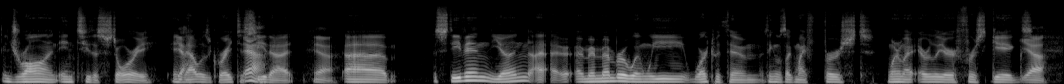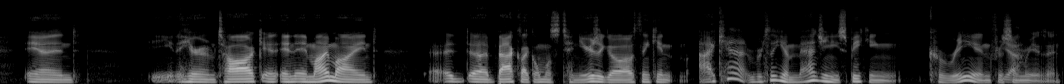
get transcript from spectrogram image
drawn into the story, and Yeah. that was great to Yeah. see that. Yeah. Uh, Steven Yeun, I, I- remember when we worked with him. I think it was like my first, one of my earlier first gigs. Yeah. and you know, hear him talk, and, and in my mind, uh, uh, back like almost ten years ago, I was thinking I can't really imagine you speaking Korean for some reason.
